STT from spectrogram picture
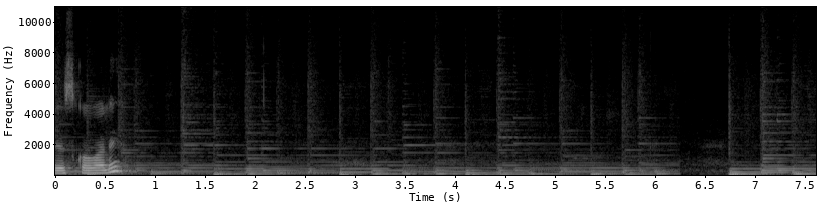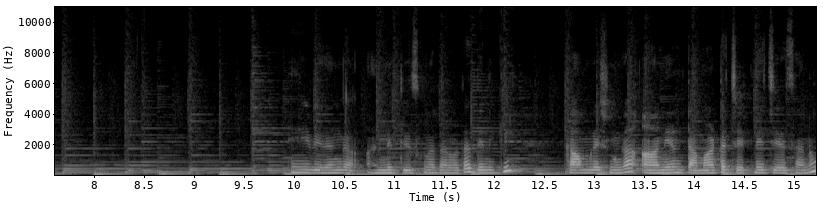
చేసుకోవాలి. ఈ విధంగా అన్నీ తీసుకున్న తర్వాత దీనికి కాంబినేషన్గా ఆనియన్ టమాటా చట్నీ చేశాను.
